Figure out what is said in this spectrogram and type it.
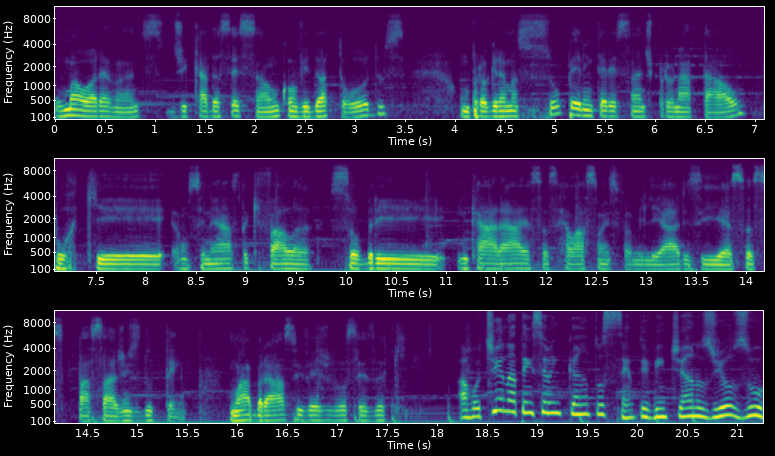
uma hora antes de cada sessão. Convido a todos um programa super interessante para o Natal, porque é um cineasta que fala sobre encarar essas relações familiares e essas passagens do tempo. Um abraço e vejo vocês aqui. A rotina tem seu encanto 120 anos de Ozu,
